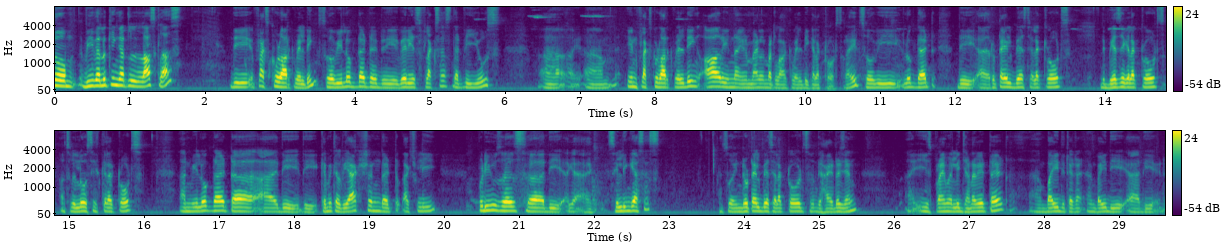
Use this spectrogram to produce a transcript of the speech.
So, we were looking at last class the flux core arc welding. So, we looked at the various fluxes that we use uh, um, in flux core arc welding or in, uh, in metal metal arc welding electrodes right. So, we looked at the uh, rutile based electrodes, the basic electrodes, cellulosic electrodes and we looked at uh, uh, the, the chemical reaction that actually produces uh, the sealing gases. So, in rutile based electrodes the hydrogen is primarily generated by the by the the,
